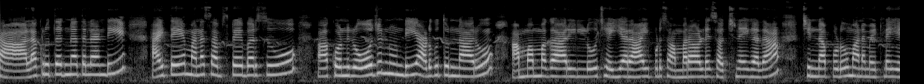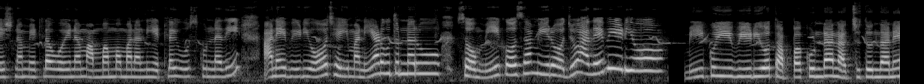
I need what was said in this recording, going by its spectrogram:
చాలా కృతజ్ఞతలండి. అయితే మన సబ్స్క్రైబర్స్ కొన్ని రోజుల నుండి అడుగుతున్నారు అమ్మమ్మ గారి ఇల్లు చెయ్యరా? ఇప్పుడు సమ్మర్ హాలిడేస్ వచ్చినాయి కదా. చిన్నప్పుడు మనం ఎట్లా చేసినాం ఎట్లా పోయినాం అమ్మమ్మ మనల్ని ఎట్లా చూసుకున్నది అనే వీడియో చేయమని అడుగుతున్నారు. సో మీకోసం ఈ రోజు అదే వీడియో. మీకు ఈ వీడియో తప్పకుండా నచ్చుతుందని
